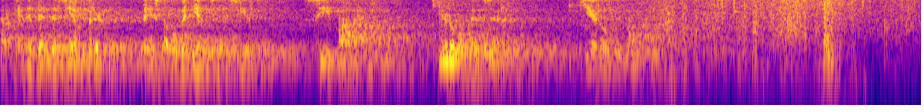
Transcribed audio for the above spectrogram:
pero que depende siempre de esta obediencia, decir, sí Padre, quiero obedecer y quiero amar.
